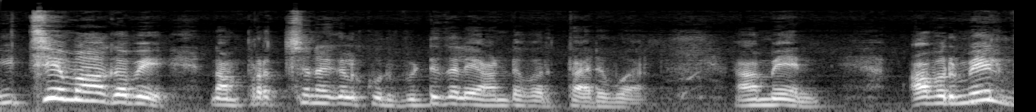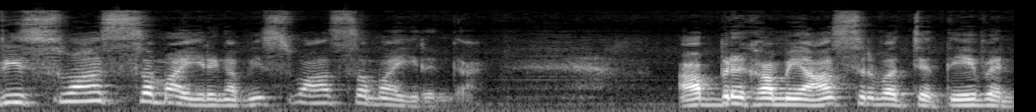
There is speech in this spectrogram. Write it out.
நிச்சயமாகவே நம் பிரச்சனைகளுக்கு ஒரு விடுதலை ஆண்டவர் தருவார். ஆமேன். அவர் மேல் விசுவாசமாக இருங்க விசுவாசமாக இருங்க. அப்ரஹாமை ஆசிர்வதித்த தேவன்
